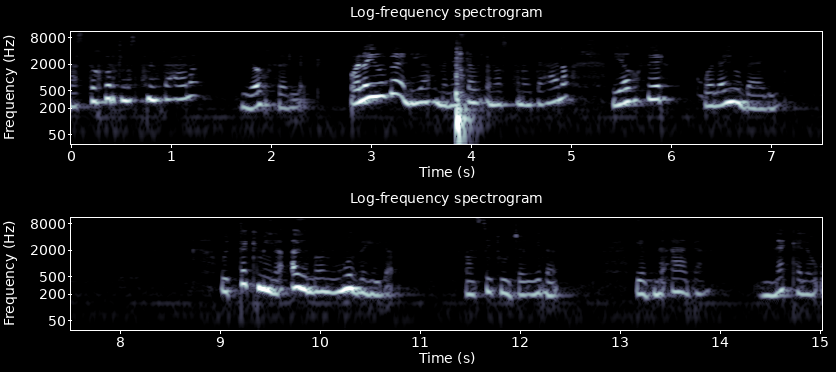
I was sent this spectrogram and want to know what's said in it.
ما استغفرت الله سبحانه وتعالى؟ يغفر لك. ولا يبالي. من يستوجب الله سبحانه وتعالى؟ يغفر ولا يبالي. والتكملة أيضا مذهلة. أنصتوا جيدا. يا ابن آدم إنك لو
